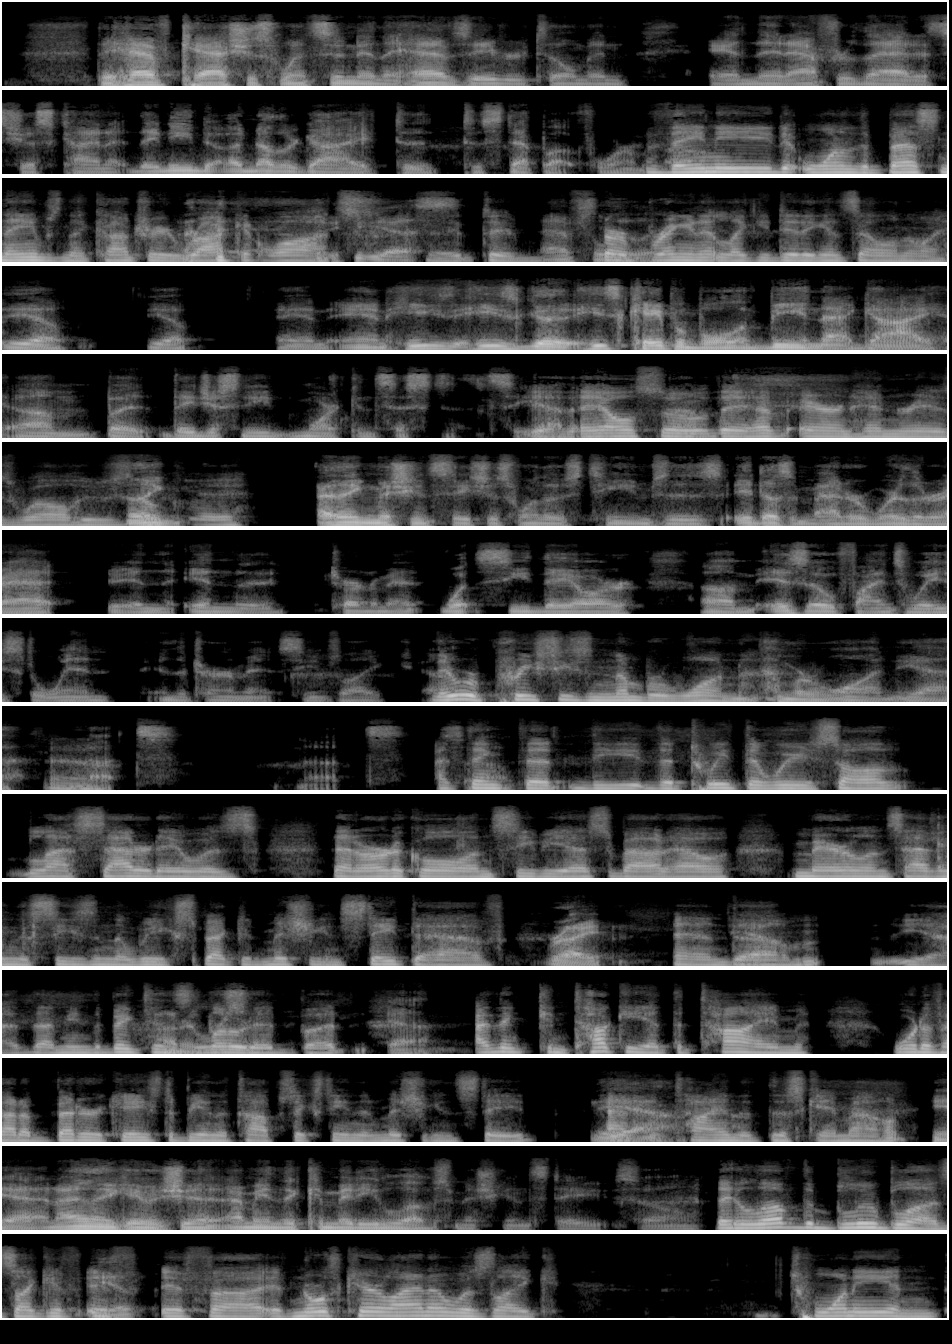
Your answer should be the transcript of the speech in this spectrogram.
they have Cassius Winston and they have Xavier Tillman, and then after that, it's just kind of they need another guy to to step up for them. They need one of the best names in the country, Rocket Watts. Yes. to- to absolutely start bringing it like he did against Illinois. Yep, yep. And and he's he's good. He's capable of being that guy. Um, but they just need more consistency. Yeah, they also Um, they have Aaron Henry as well, who's I think- okay. I think Michigan State's just one of those teams. Is it doesn't matter where they're at in in the tournament, what seed they are. Um, Izzo finds ways to win, in the tournament. It seems like They were preseason number one. number one. Yeah, Yeah. nuts, nuts. I So, think that the the tweet that we saw last Saturday was that article on CBS about how Maryland's having the season that we expected Michigan State to have, right. and Yeah. um, yeah, I mean the Big Ten's 100%. loaded, but Yeah, I think Kentucky at the time would have had a better case to be in the top 16 than Michigan State at yeah, the time that this came out. yeah. And I think it was. I mean, the committee loves Michigan State, so They love the blue bloods. Like if if Yep. if uh, if North Carolina was like 20 and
